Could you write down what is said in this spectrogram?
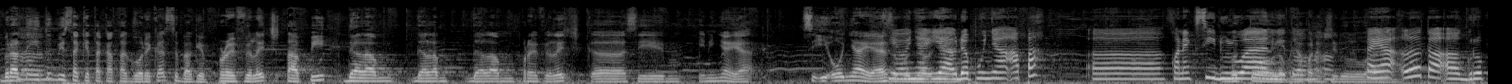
Berarti itu bisa kita kategorikan sebagai privilege tapi dalam dalam dalam privilege ke si ininya ya CEO-nya ya CEO-nya iya udah punya apa eh, koneksi duluan Betul, gitu. punya koneksi duluan. kayak lo tau eh, grup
